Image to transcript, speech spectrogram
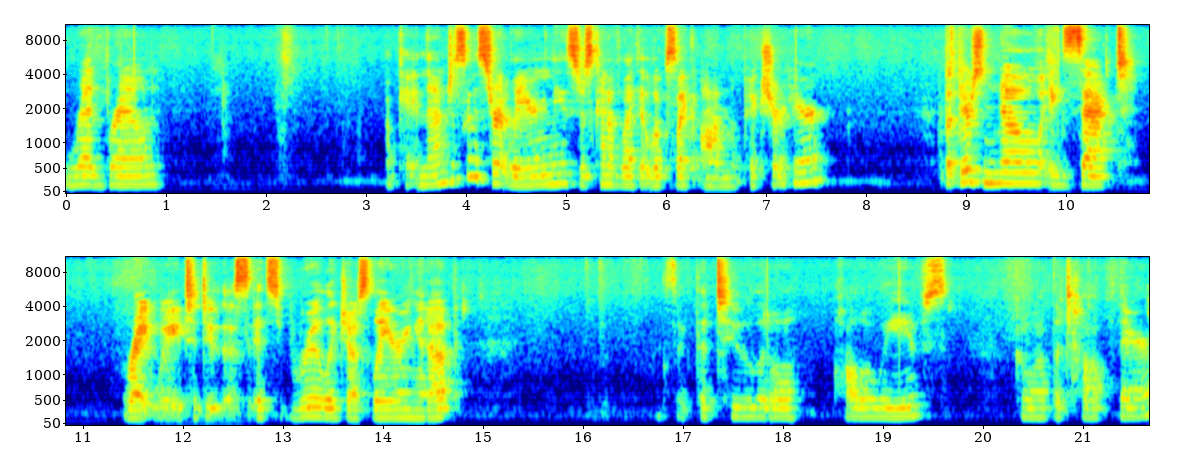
red-brown. Okay, and then I'm just going to start layering these just kind of like it looks like on the picture here. But there's no exact right way to do this. It's really just layering it up. Looks like the two little hollow leaves go out the top there.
